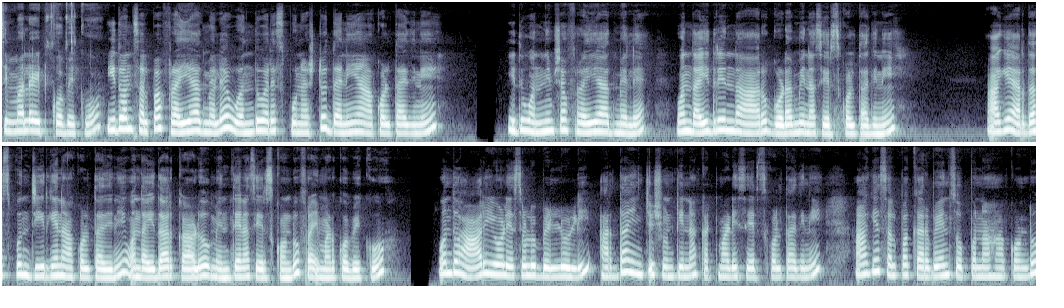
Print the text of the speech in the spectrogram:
ಸಿಮ್ಮಲ್ಲೇ ಇಟ್ಕೋಬೇಕು. ಇದೊಂದು ಸ್ವಲ್ಪ ಫ್ರೈ ಆದಮೇಲೆ ಒಂದೂವರೆ ಸ್ಪೂನಷ್ಟು ಧನಿಯಾ ಹಾಕ್ಕೊಳ್ತಾ ಇದ್ದೀನಿ ಇದು ಒಂದು ನಿಮಿಷ ಫ್ರೈ ಆದಮೇಲೆ ಒಂದು ಐದರಿಂದ ಆರು ಗೋಡಂಬಿನ ಸೇರಿಸ್ಕೊಳ್ತಾ ಇದ್ದೀನಿ ಹಾಗೆ ಅರ್ಧ ಸ್ಪೂನ್ ಜೀರಿಗೆನ ಹಾಕ್ಕೊಳ್ತಾ ಇದ್ದೀನಿ ಒಂದು ಐದಾರು ಕಾಳು ಮೆಂತ್ಯನ ಸೇರಿಸ್ಕೊಂಡು ಫ್ರೈ ಮಾಡ್ಕೋಬೇಕು. ಒಂದು ಆರು ಏಳು ಎಸಳು ಬೆಳ್ಳುಳ್ಳಿ, ಅರ್ಧ ಇಂಚು ಶುಂಠಿನ ಕಟ್ ಮಾಡಿ ಸೇರಿಸ್ಕೊಳ್ತಾ ಇದ್ದೀನಿ ಹಾಗೆ ಸ್ವಲ್ಪ ಕರ್ಬೇವಿನ ಸೊಪ್ಪನ್ನು ಹಾಕ್ಕೊಂಡು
